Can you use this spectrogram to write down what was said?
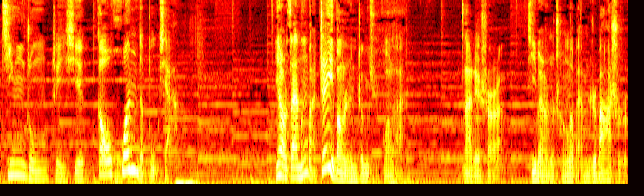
京中这些高欢的部下。要是再能把这帮人争取过来，那这事儿啊，基本上就成了百分之八十了。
